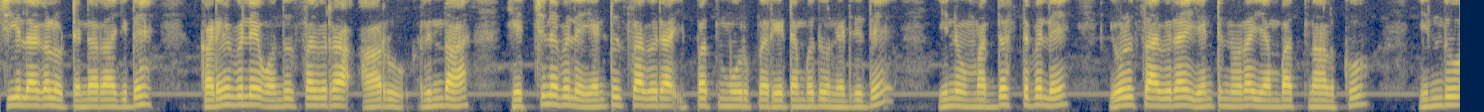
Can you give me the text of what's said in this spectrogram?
ಚೀಲಗಳು ಟೆಂಡರ್ ಆಗಿದೆ. ಕಡಿಮೆ ಬೆಲೆ ಒಂದು ಸಾವಿರ ಆರರಿಂದ ಹೆಚ್ಚಿನ ಬೆಲೆ ಎಂಟು ಸಾವಿರ ಇಪ್ಪತ್ತ್ಮೂರು ರೂಪಾಯಿ ರೇಟ್ ಎಂಬುದು ನಡೆದಿದೆ. ಇನ್ನು ಮಧ್ಯಸ್ಥ ಬೆಲೆ ಏಳು ಸಾವಿರ ಎಂಟುನೂರ ಎಂಬತ್ನಾಲ್ಕು. ಇಂದು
